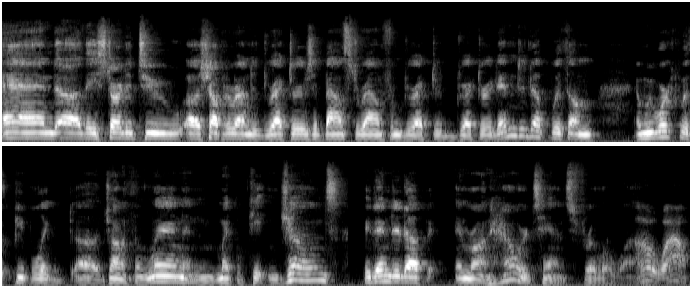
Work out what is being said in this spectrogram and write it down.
And uh, they started to uh, shop it around to directors. It bounced around from director to director. It ended up with um, and we worked with people like uh, Jonathan Lynn and Michael Caton Jones. It ended up in Ron Howard's hands for a little while, oh wow.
